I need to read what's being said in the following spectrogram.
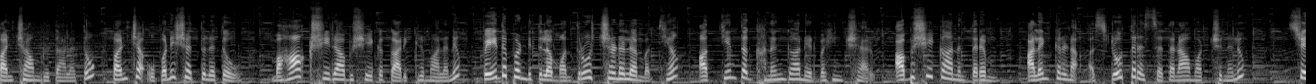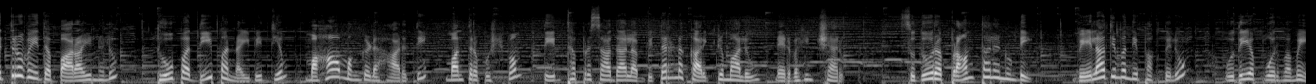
పంచామృతాలతో పంచ ఉపనిషత్తులతో మహాక్షీరాభిషేక కార్యక్రమాలను వేద పండితుల మంత్రోచ్చరణల మధ్య అత్యంత ఘనంగా నిర్వహించారు. అభిషేకానంతరం అలంకరణ అష్టోత్తర శతనామర్చనలు శత్రువేద పారాయణలు ధూప దీప నైవేద్యం మహామంగళహారతి మంత్రపుష్పం తీర్థప్రసాదాల వితరణ కార్యక్రమాలు నిర్వహించారు. సుదూర ప్రాంతాల నుండి వేలాది మంది భక్తులు ఉదయపూర్వమే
